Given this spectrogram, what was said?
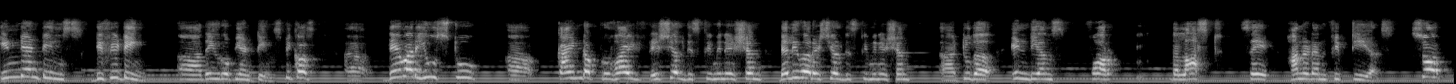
Indian teams defeating uh, the European teams because uh, they were used to kind of provide racial discrimination, deliver racial discrimination to the Indians for the last, say, 150 years. So,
